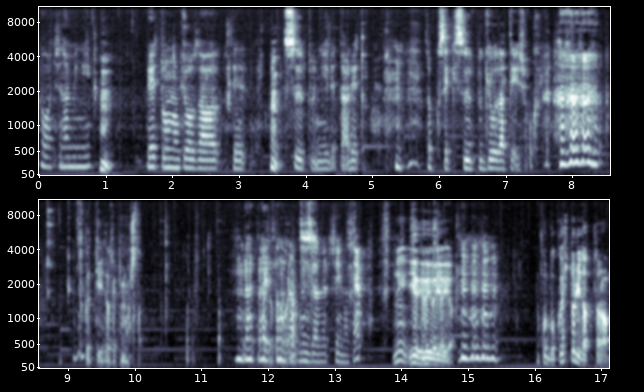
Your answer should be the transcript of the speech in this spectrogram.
日はちなみにうん。冷凍の餃子でうんスープに入れた冷凍。即席スープ餃子定食。作っていただきました。なったりそうな分じゃない。すいません。ね、いやいやいやいやいや。これ僕一人だったら、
